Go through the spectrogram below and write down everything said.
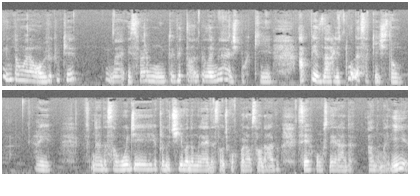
Então era óbvio que o que? Né, isso era muito evitado pelas mulheres, porque apesar de toda essa questão aí né, da saúde reprodutiva da mulher e da saúde corporal saudável ser considerada anomalia,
